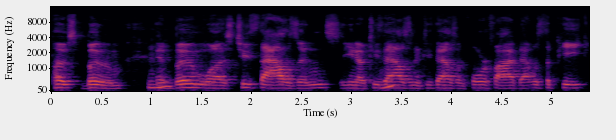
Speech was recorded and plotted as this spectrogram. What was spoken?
post boom mm-hmm. and boom was 2000s you know 2000 mm-hmm. and 2004 5 that was the peak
